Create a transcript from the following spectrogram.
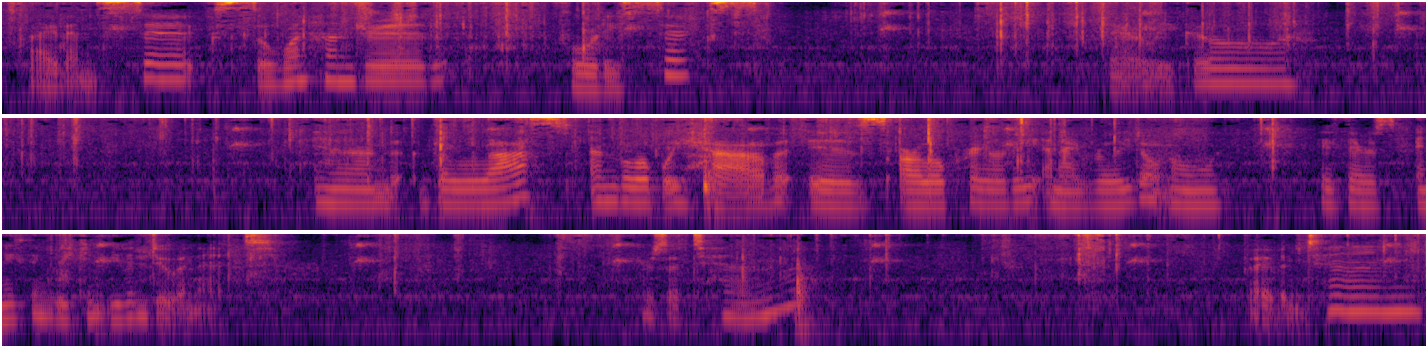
Five and six, so 146. There we go. And the last envelope we have is our low priority, and I really don't know if there's anything we can even do in it. Here's a 10, 5 and 10.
